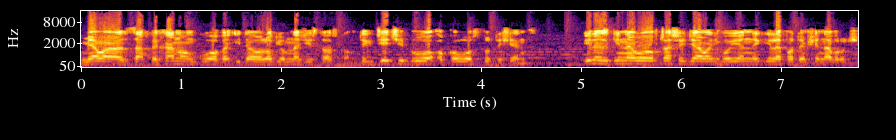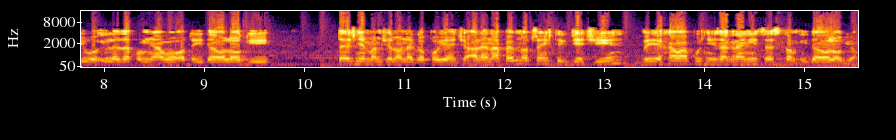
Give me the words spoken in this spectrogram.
miała zapychaną głowę ideologią nazistowską. Tych dzieci było około 100 tysięcy. Ile zginęło w czasie działań wojennych, ile potem się nawróciło, ile zapomniało o tej ideologii, też nie mam zielonego pojęcia, ale na pewno część tych dzieci wyjechała później za granicę z tą ideologią.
